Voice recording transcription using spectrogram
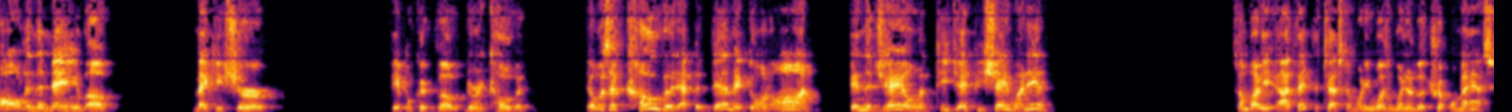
all in the name of making sure people could vote during COVID. There was a COVID epidemic going on in the jail when TJ Pichet went in. Somebody, I think the testimony was he went into the triple mask.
